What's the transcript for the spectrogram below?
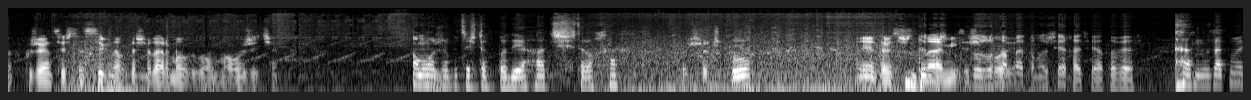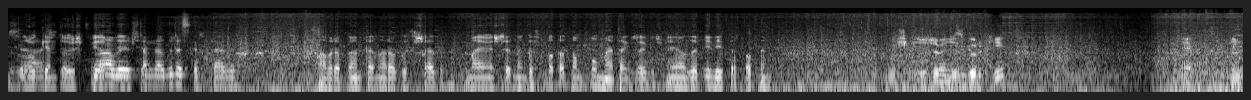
A Wkurzający jest ten sygnał też alarmowy, bo mam mało życia. O, może by coś tak podjechać trochę. Troszeczkę. Nie wiem, tam jest Ty na masz MX się dużo boję. HP, to możesz jechać, ja to wiesz. no tak Z myślę. lukiem to już No, wy już tam na ogryskach prawie. Dobra, BMP na rogu zszedł. Mają jeszcze jednego spota, tą pumę, także jakbyśmy ją zabili, to potem... Myślisz, że będzie z górki? Nie, nie.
